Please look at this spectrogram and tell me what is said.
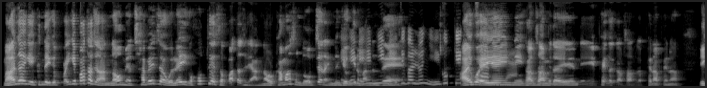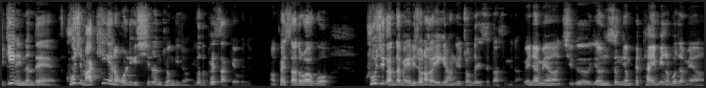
만약에 근데 이거 이게 빠따전 안 나오면 차베즈하고 레이가 호투에서 빠따전이 안 나올 가능성도 없잖아 있는 경기는 맞는데. 레드벌룬 7개 아이고. AA님 감사합니다. AA님. 팬가 감사합니다. 페나 페나. 있긴 있는데 굳이 마킹에는 올리기 싫은 경기죠. 이것도 패스 할게요 그냥. 어, 패스 하도록 하고 굳이 간다면 애리조나가 이길 확률이 좀 더 있을 것 같습니다. 왜냐면 지금 연승 연패 타이밍을 보자면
